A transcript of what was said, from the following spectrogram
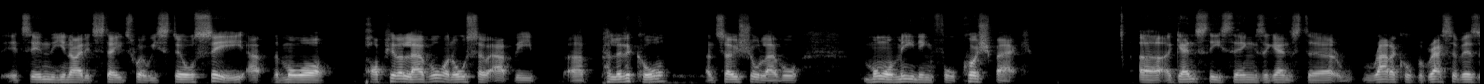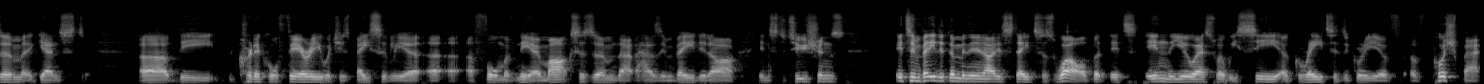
it's in the United States where we still see at the more popular level and also at the uh, political and social level more meaningful pushback uh, against these things, against uh, radical progressivism, against uh, the critical theory, which is basically a, a, a form of neo Marxism that has invaded our institutions. It's invaded them in the United States as well, but it's in the US where we see a greater degree of, of pushback.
